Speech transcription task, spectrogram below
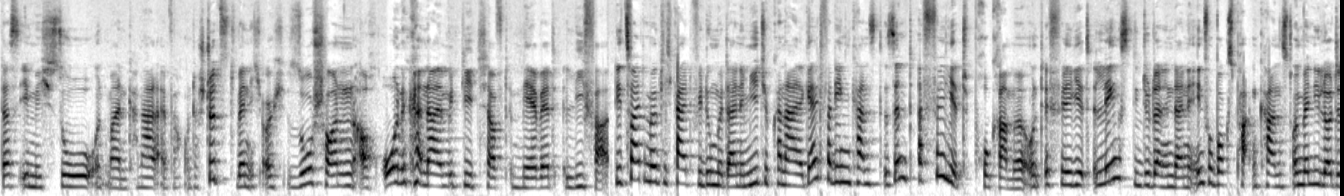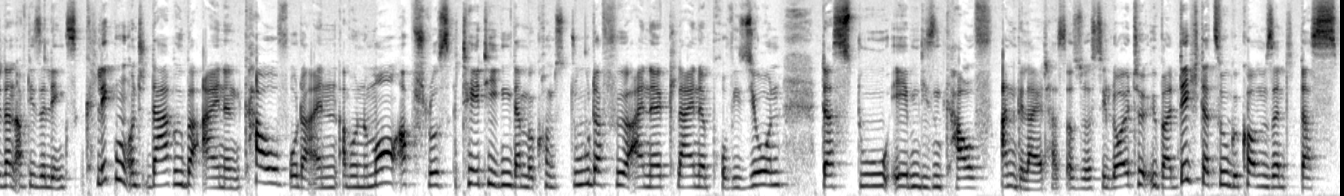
dass ihr mich so und meinen Kanal einfach unterstützt, wenn ich euch so schon auch ohne Kanalmitgliedschaft Mehrwert liefere. Die zweite Möglichkeit, wie du mit deinem YouTube-Kanal Geld verdienen kannst, sind Affiliate-Programme und Affiliate-Links, die du dann in deine Infobox packen kannst. Und wenn die Leute dann auf diese Links klicken und darüber einen Kauf oder einen Abonnementabschluss tätigen, dann bekommst du dafür eine kleine Provision, dass du eben diesen Kauf angeleitet hast. Also dass die Leute über dich dazu gekommen sind, das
